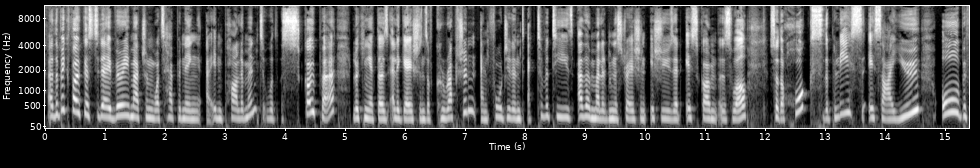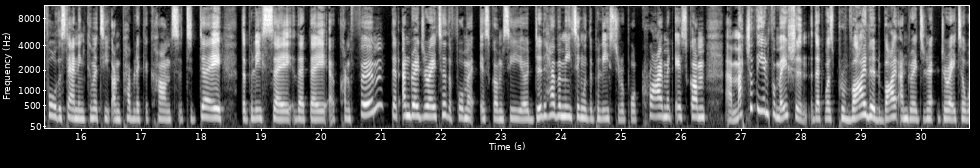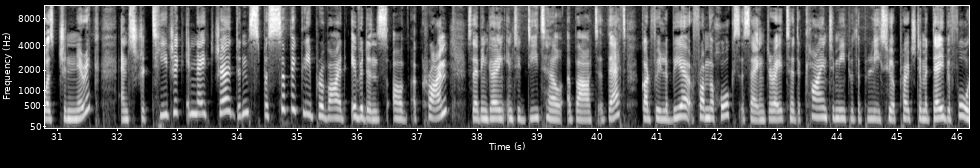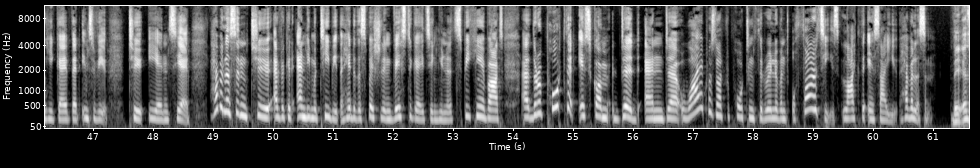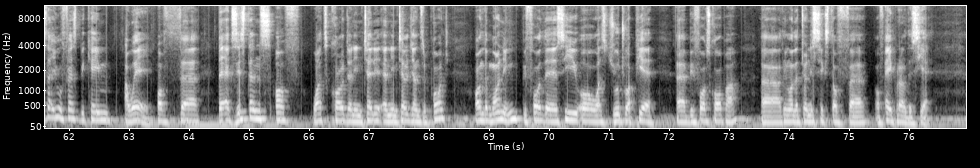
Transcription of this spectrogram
Uh, the big focus today very much on what's happening uh, in Parliament with Scopa looking at those allegations of corruption and fraudulent activities, other maladministration issues at Eskom as well. So the Hawks, the police, SIU, all before the Standing Committee on Public Accounts today. The police say that they uh, confirm that Andre de Ruyter, the former Eskom CEO, did have a meeting with the police to report crime at Eskom. Uh, much of the information that was provided by Andre Ruyter was generic and strategic in nature, didn't specifically provide evidence of a crime. So they've been going into detail about that. Godfrey Lebeya from the Hawks is saying de Ruyter declined to meet with the police who approached him a day before he gave that interview to ENCA. Have a listen to Advocate Andy Mothibi, the head of the Special Investigating Unit, speaking about uh, the report that Eskom did and uh, why it was not reporting to the relevant authorities like the the SIU. Have a listen. The SIU first became aware of the, the existence of what's called an, intelli- an intelligence report on the morning before the CEO was due to appear uh, before Scopa, uh, I think on the 26th of, uh, of April this year.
